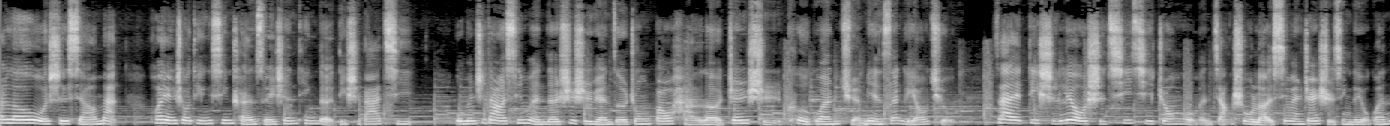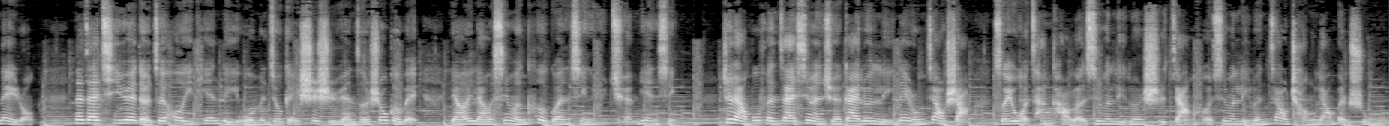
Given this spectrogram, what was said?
Hello，我是小满，欢迎收听新传随身听的第十八期。我们知道，新闻的事实原则中包含了真实、客观、全面三个要求。在第十六、十七期中，我们讲述了新闻真实性的有关内容。那在七月的最后一天里，我们就给事实原则收个尾，聊一聊新闻客观性与全面性。这两部分在新闻学概论里内容较少，所以我参考了《新闻理论实讲》和《新闻理论教程》两本书目。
